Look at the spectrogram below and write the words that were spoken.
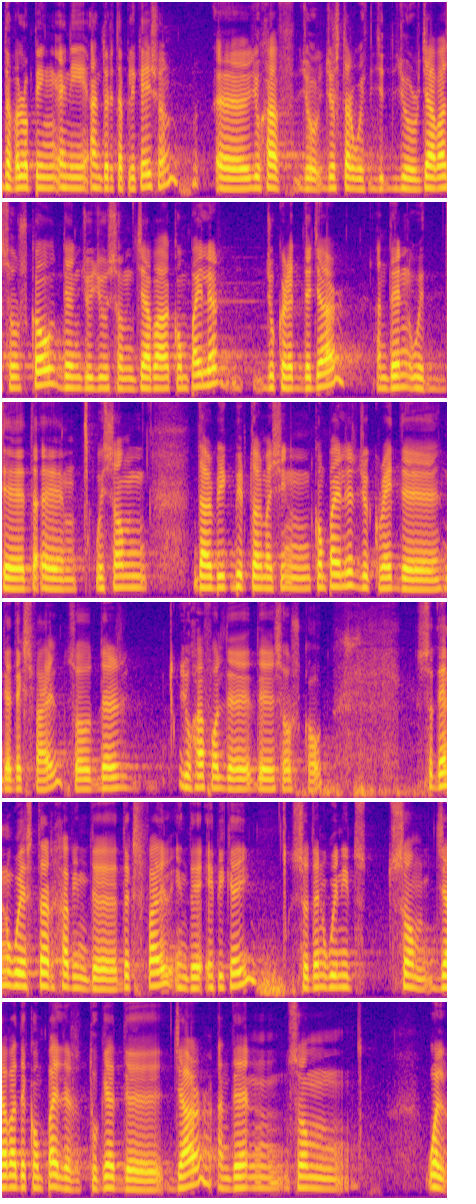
developing any Android application, uh, you have your, you start with your Java source code, then you use some Java compiler, you create the jar, and then with the um, with some Dalvik virtual machine compiler, you create the, the dex file. So there you have all the, the source code. So then we start having the dex file in the APK. So then we need some Java decompiler to get the jar, and then some well,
